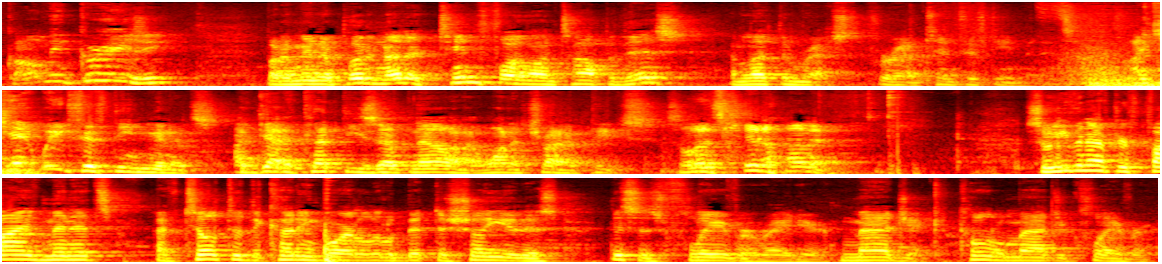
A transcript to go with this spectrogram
Call me crazy. But I'm going to put another tin foil on top of this and let them rest for around 10-15 minutes. I can't wait 15 minutes. I've got to cut these up now and I want to try a piece. So let's get on it. So even after five minutes, I've tilted the cutting board a little bit to show you this. This is flavor right here. Magic, total magic flavor.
